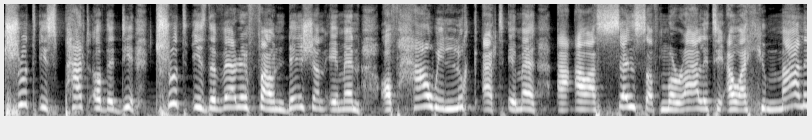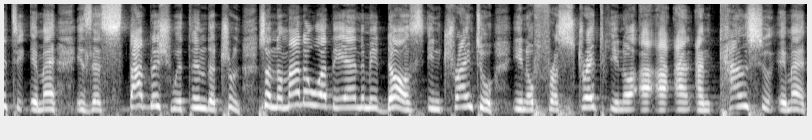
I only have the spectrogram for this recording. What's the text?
Truth is part of the deal. Truth is the very foundation, amen, of how we look at, amen, our sense of morality, our humanity, amen, is established within the truth. So no matter what the enemy does in trying to, you know, frustrate, you know, uh, uh, and, cancel, amen,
